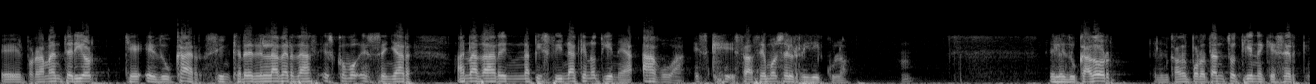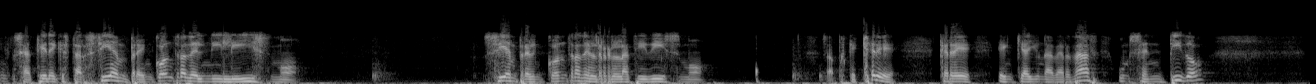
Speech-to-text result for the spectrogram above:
eh, el programa anterior que educar sin creer en la verdad es como enseñar a nadar en una piscina que no tiene agua. Es que hacemos el ridículo. El educador, el educador por lo tanto tiene que ser, o sea, tiene que estar siempre en contra del nihilismo, siempre en contra del relativismo. O sea, porque cree, cree en que hay una verdad, un sentido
